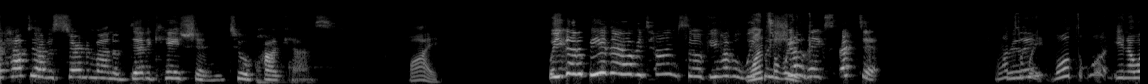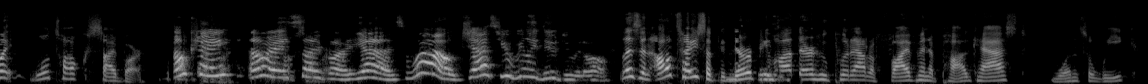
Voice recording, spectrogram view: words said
I have to have a certain amount of dedication to a podcast. Why? Well, you got to be there every time. So if you have a Once weekly a show, week. they expect it. Once a Really? week. Well, well, you know what? We'll talk sidebar. We'll talk Okay. sidebar. All right. Talk sidebar. Sidebar. Yes. Wow, Jess, you really do do it all. Listen, I'll tell you something. There are people out there who put out a five minute podcast once a week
